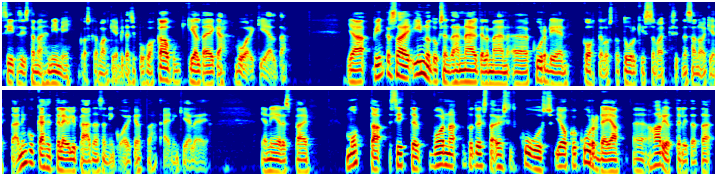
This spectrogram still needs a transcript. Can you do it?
siitä siis tämä nimi, koska vankien pitäisi puhua kaupunkikieltä eikä vuorikieltä. Ja Pinter sai innotuksen tähän näytelmään kurdien kohtelusta Turkissa, vaikka sitten sanoikin, että tämä niin kuin käsittelee ylipäätänsä niin kuin oikeutta äidinkieleen ja, ja niin edespäin. Mutta sitten vuonna 1996 joukko kurdeja harjoitteli tätä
